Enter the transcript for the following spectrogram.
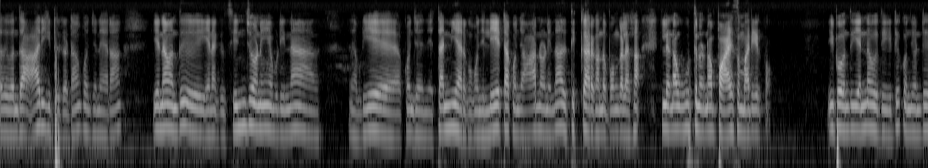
அது வந்து ஆறிக்கிட்டு இருக்கட்டும் கொஞ்சம் நேரம். ஏன்னா வந்து எனக்கு செஞ்சோடனே அப்படின்னா அப்படியே கொஞ்சம் தண்ணியாக இருக்கும். கொஞ்சம் லேட்டாக கொஞ்சம் ஆறினோடனே தான் அது திக்காக இருக்கும் அந்த பொங்கலெல்லாம் இல்லைன்னா ஊற்றுனோன்னா பாயசம் மாதிரி இருக்கும். இப்போ வந்து எண்ணெய் ஊற்றிக்கிட்டு கொஞ்சோண்டு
